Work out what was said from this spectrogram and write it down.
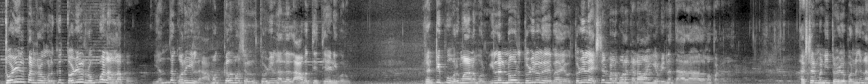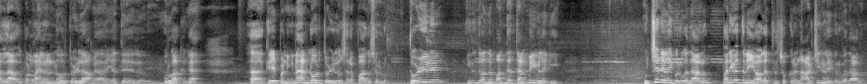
தொழில் பண்ணுறவங்களுக்கு தொழில் ரொம்ப நல்லா போகும். எந்த குறையும் இல்லை. அமக்கலமாக செல்லும். தொழில் நல்ல லாபத்தை தேடி வரும். ரெட்டிப்பு வருமானம் வரும். இல்லை இன்னொரு தொழில் தொழிலை எக்ஸ்டெண்ட் பண்ண போகிறேன் கடன் வாங்கி அப்படின்னா தாராளமாக பண்ணலாம். எக்ஸ்டெண்ட் பண்ணி தொழிலை பண்ணுங்கள் நல்லா இது பண்ணலாம். இல்லைன்னா இன்னொரு தொழிலை அமை ஏற்று உருவாக்குங்க. க்ரியேட் பண்ணிங்கன்னா இன்னொரு தொழிலும் சிறப்பாக செல்லும். தொழிலில் இருந்து வந்த மந்த தன்மை விலகி உச்சநிலை பெறுவதாலும் பரிவர்த்தனை யோகத்தில் சுக்கிரன் ஆட்சி நிலை பெறுவதாலும்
